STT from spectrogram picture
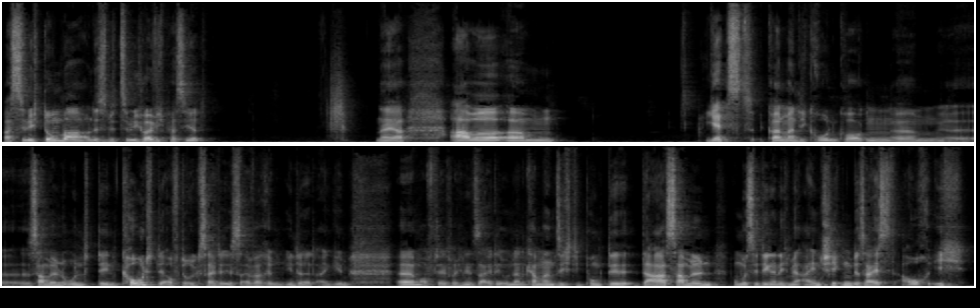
Was ziemlich dumm war und das ist mir ziemlich häufig passiert. Naja, aber ähm, Jetzt kann man die Kronenkorken ähm, äh, sammeln und den Code, der auf der Rückseite ist, einfach im Internet eingeben, ähm, auf der entsprechenden Seite. Und dann kann man sich die Punkte da sammeln. Man muss die Dinger nicht mehr einschicken. Das heißt, auch ich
